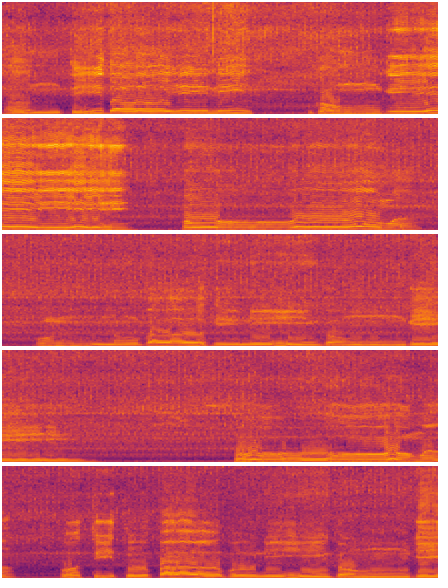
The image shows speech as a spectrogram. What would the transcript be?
শান্তিদায়িনী গঙ্গে ও মা পুণ্যবাহিনী গঙ্গে। ও মা অতীত পাবনি গঙ্গে।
